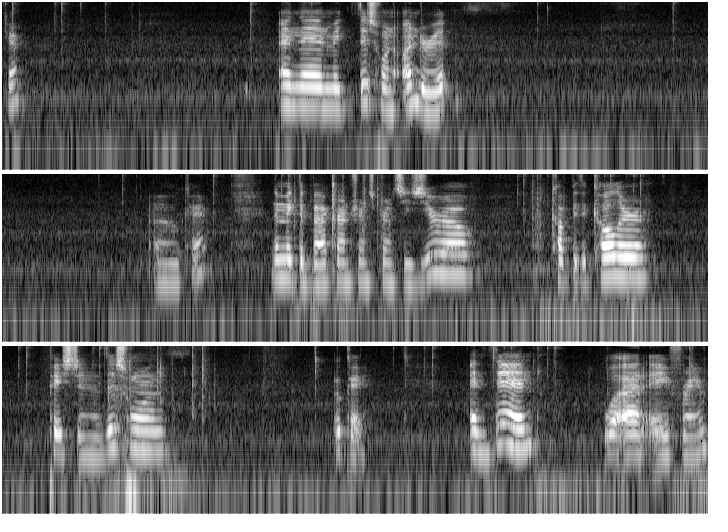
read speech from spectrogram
Okay. And then make this one under it. Okay. Then make the background transparency zero. Copy the color. Paste into this one. Okay. And then we'll add a frame.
